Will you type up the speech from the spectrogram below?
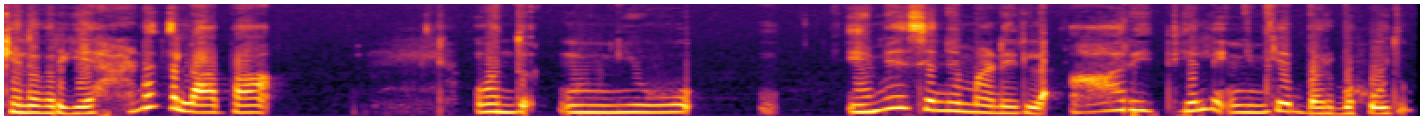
ಕೆಲವರಿಗೆ ಹಣದ ಲಾಭ ಒಂದು ನೀವು ಇಮೇಜನ್ನೇ ಮಾಡಿರಲಿಲ್ಲ ಆ ರೀತಿಯಲ್ಲಿ ನಿಮಗೆ ಬರಬಹುದು.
